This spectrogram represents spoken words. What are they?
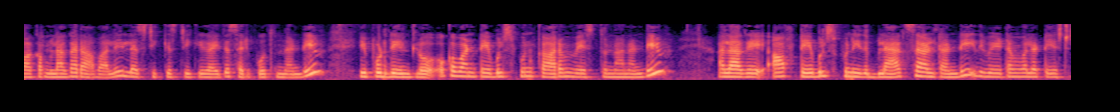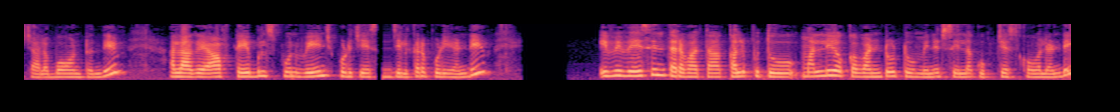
పాకంలాగా రావాలి. ఇలా స్టిక్కి స్టిక్కిగా అయితే సరిపోతుందండి. ఇప్పుడు దీంట్లో ఒక వన్ టేబుల్ స్పూన్ కారం వేస్తున్నానండి. అలాగే హాఫ్ టేబుల్ స్పూన్ ఇది బ్లాక్ సాల్ట్ అండి. ఇది వేయటం వల్ల టేస్ట్ చాలా బాగుంటుంది. అలాగే హాఫ్ టేబుల్ స్పూన్ వేయించి పొడి చేసి జీలకర్ర పొడి అండి. ఇవి వేసిన తర్వాత కలుపుతూ మళ్ళీ ఒక వన్ టు టూ మినిట్స్ ఇలా కుక్ చేసుకోవాలండి.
